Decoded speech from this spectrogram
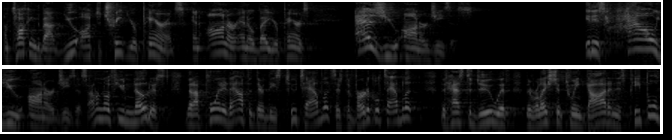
I'm talking about you ought to treat your parents and honor and obey your parents as you honor Jesus. It is how you honor Jesus. I don't know if you noticed that I pointed out that there are these two tablets. There's the vertical tablet that has to do with the relationship between God and his people,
